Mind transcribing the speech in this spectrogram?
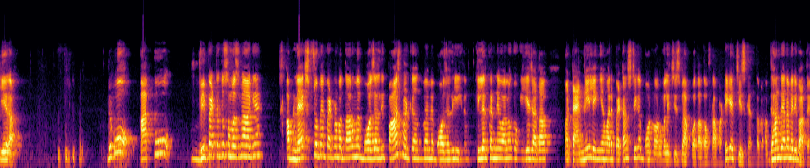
ये रहा। देखो, आपको वी पैटर्न तो समझ में आ गया। अब नेक्स्ट जो मैं पैटर्न बता रहा हूँ, मैं बहुत जल्दी, पाँच मिनट के अंदर मैं बहुत जल्दी एकदम क्लियर करने वाला हूँ, क्योंकि ये ज़्यादा टाइम नहीं लेंगे हमारे पैटर्न ठीक है? बहुत नॉर्मली चीज़ मैं आपको बताता हूँ फटाफट, ठीक है? चीज़ के अंदर अब ध्यान देना मेरी बातें।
